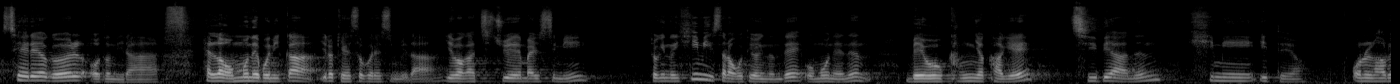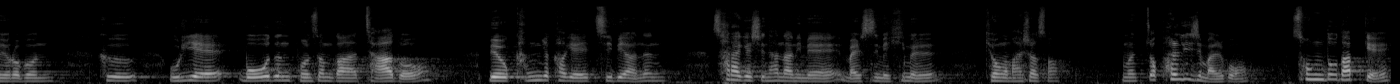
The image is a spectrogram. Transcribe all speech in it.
세력을 얻으니라. 헬라 원문에 보니까 이렇게 해석을 했습니다. 이와 같이 주의 말씀이 저기는 힘이 있어라고 되어 있는데 원문에는 매우 강력하게 지배하는 힘이 있대요. 오늘 하루 여러분 그 우리의 모든 본성과 자아도 매우 강력하게 지배하는 살아계신 하나님의 말씀의 힘을 경험하셔서 그러면 쪽팔리지 말고 성도답게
